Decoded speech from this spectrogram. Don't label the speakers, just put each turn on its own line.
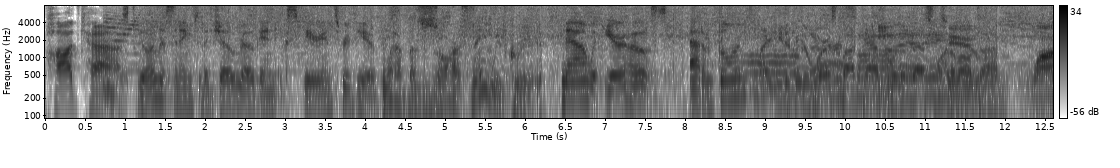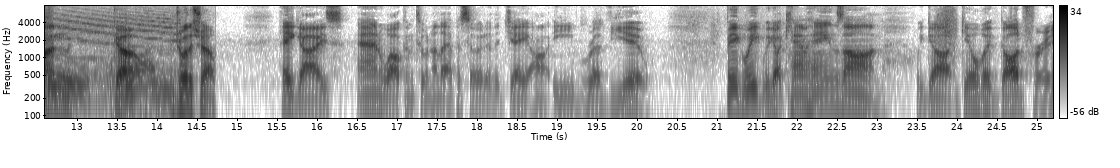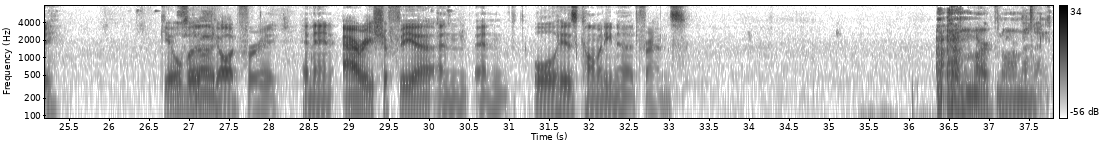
Podcast.
You're listening to the Joe Rogan Experience Review.
What a bizarre thing we've created.
Now with your host, Adam Thorne This
Might either be the worst podcast or the best one of all time.
One, go. Enjoy the show.
Hey guys, and welcome to another episode of the JRE Review. Big week, we got Cam Hanes on. We got Gilbert Gottfried. Gilbert
Stud.
Gottfried. And then Ari Shaffir and and all his comedy nerd friends.
Mark Normand and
